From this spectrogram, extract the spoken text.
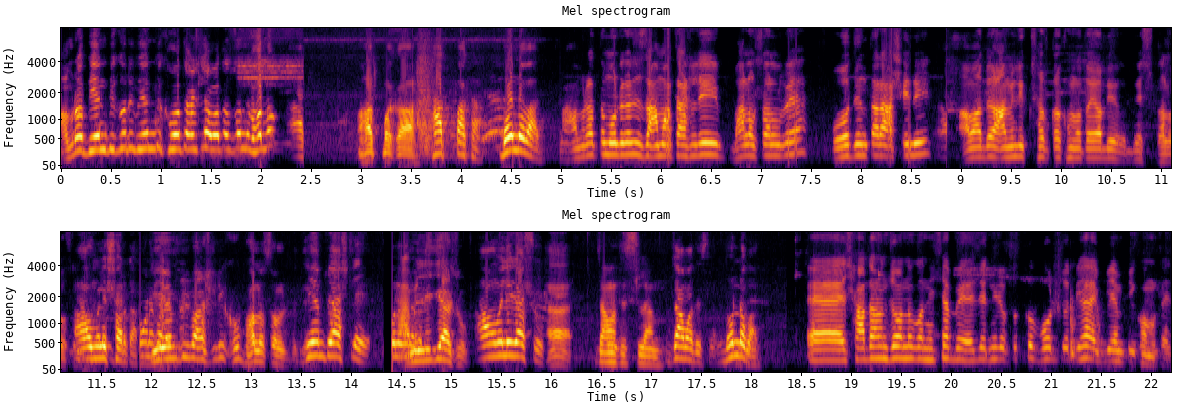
আমরা বিএনপি করি বিএনপি ক্ষমতা আসলে আমাদের জন্য ভালো। হাত পাকা। হাত পাখা ধন্যবাদ। আমরা তো মনে করছি জামাত আসলে ভালো চলবে বহুদিন তারা আসেনি। আমাদের আওয়ামী লীগ সরকার ক্ষমতায় এলে বেশ ভালো চলবে। আওয়ামী লীগ সরকার। বিএমপি আসলে খুব ভালো চলবে। বিএনপি আসলে আমি লিগে আসুক। আওয়ামী লীগ আসুক। হ্যাঁ। জামাত ইসলাম। জামাত ইসলাম। ধন্যবাদ। সাধারণ জনগণ হিসাবে যে নিরপেক্ষ ভোট যদি হয় বিএনপি ক্ষমতায়।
